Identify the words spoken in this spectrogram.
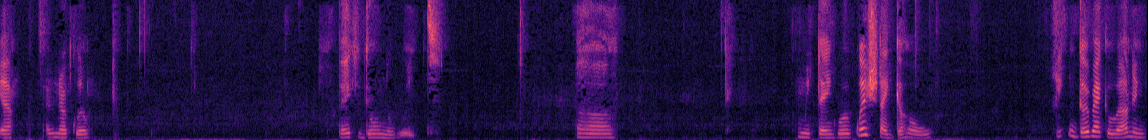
yeah, I have no clue. They could go in the woods. Uh, let me think. Where, should I go? I can go back around and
